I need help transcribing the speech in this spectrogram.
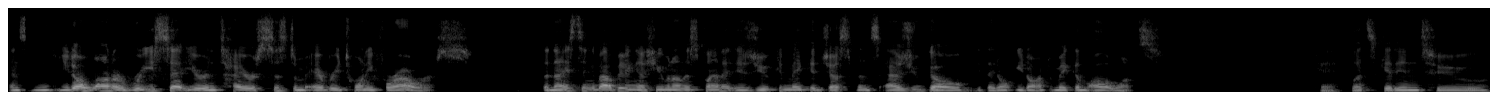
and you don't want to reset your entire system every 24 hours the nice thing about being a human on this planet is you can make adjustments as you go. They don't you don't have to make them all at once. Okay, let's get into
